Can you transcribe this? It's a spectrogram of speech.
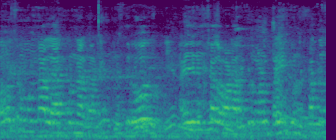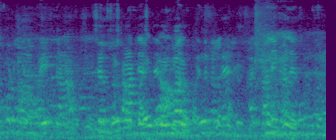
అవసరం ఉన్నా లేకున్నా కానీ ప్రతిరోజు ఐదు నిమిషాలు వాడాలి ఇప్పుడు మనం బైక్ ఉంది కూడా మనం బైక్ కన్నా సెల్ఫ్ స్టార్ట్ చేస్తే ఎందుకంటే అది అనేది ఉంటుంది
